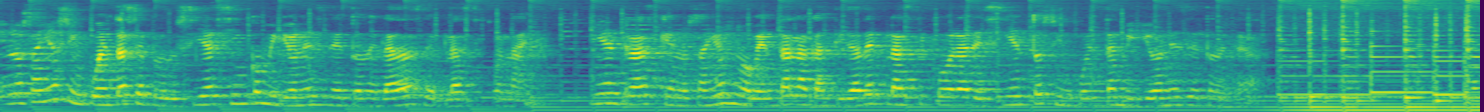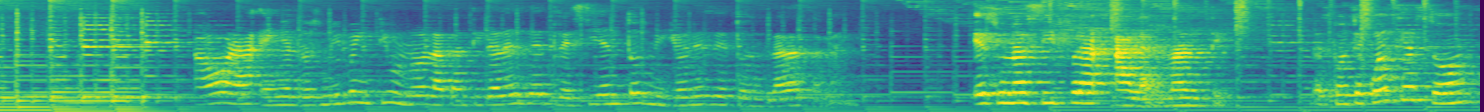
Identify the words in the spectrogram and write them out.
En los años 50 se producía 5 millones de toneladas de plástico al año, mientras que en los años 90 la cantidad de plástico era de 150 millones de toneladas. Ahora, en el 2021, la cantidad es de 300 millones de toneladas al año. Es una cifra alarmante. Las consecuencias son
